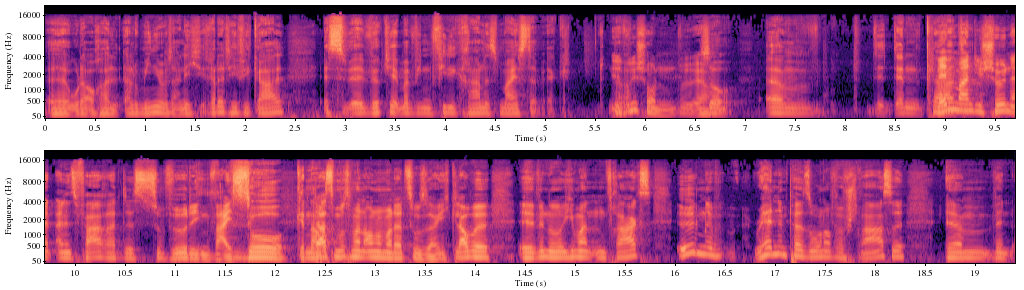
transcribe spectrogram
äh, oder auch Al- Aluminium ist eigentlich relativ egal. Es äh, wirkt ja immer wie ein filigranes Meisterwerk. Irgendwie schon. Ja. So, ähm, denn klar. Wenn man die Schönheit eines Fahrrades zu würdigen weiß. so, genau. Das muss man auch nochmal dazu sagen. Ich glaube, äh, wenn du jemanden fragst, irgendeine random Person auf der Straße, ähm, wenn,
